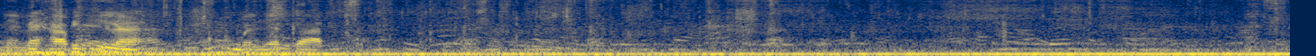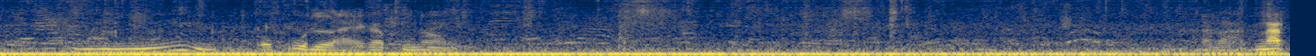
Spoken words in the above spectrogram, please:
นี่นะครับนี่แหละบรรยากาศอบอุ่นหลายครับพี่น้อง ตลาดนัด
